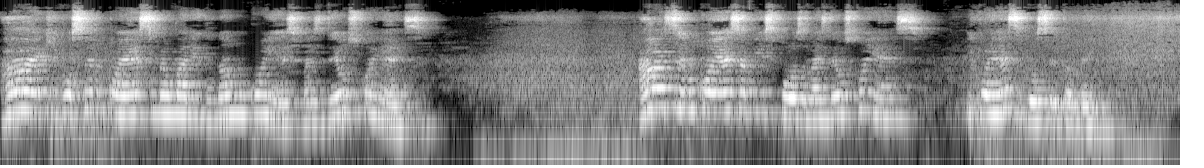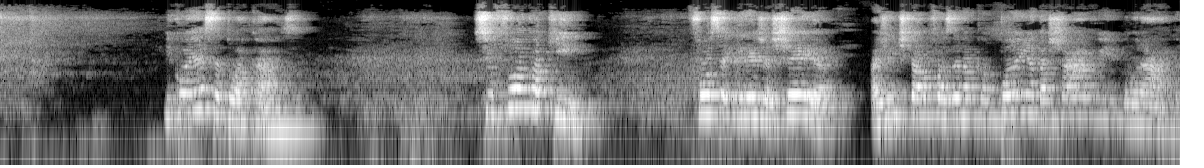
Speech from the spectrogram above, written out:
Ah, é que você não conhece meu marido. Não, não conheço, mas Deus conhece. Ah, você não conhece a minha esposa, mas Deus conhece. E conhece você também. E conhece a tua casa. Se o foco aqui fosse a igreja cheia, a gente estava fazendo a campanha da chave dourada.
